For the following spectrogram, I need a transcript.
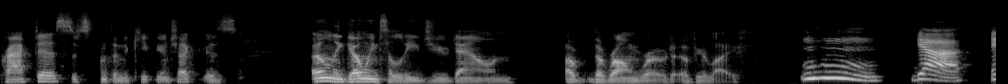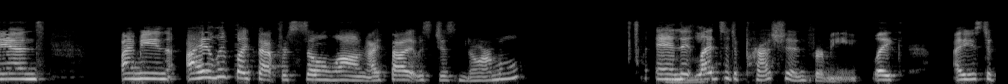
practice is something to keep you in check is only going to lead you down a, the wrong road of your life hmm Yeah. And I mean, I lived like that for so long. I thought it was just normal. And it Mhm. led to depression for me. Like, I used to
